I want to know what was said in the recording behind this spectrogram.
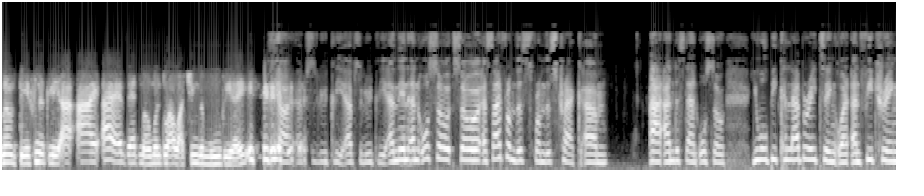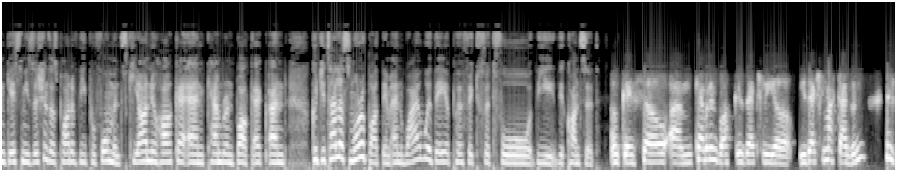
no, definitely. I, I, I had that moment while watching the movie, eh? yeah, absolutely, absolutely. And then, and also, so aside from this, from this track, um, I understand also you will be collaborating or, and featuring guest musicians as part of the performance, Keanu Harker and Cameron Bach. Uh, And could you tell us more about them and why were they a perfect fit for the, the concert? Okay, so um, Cameron Bach is actually uh, he's actually my cousin.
